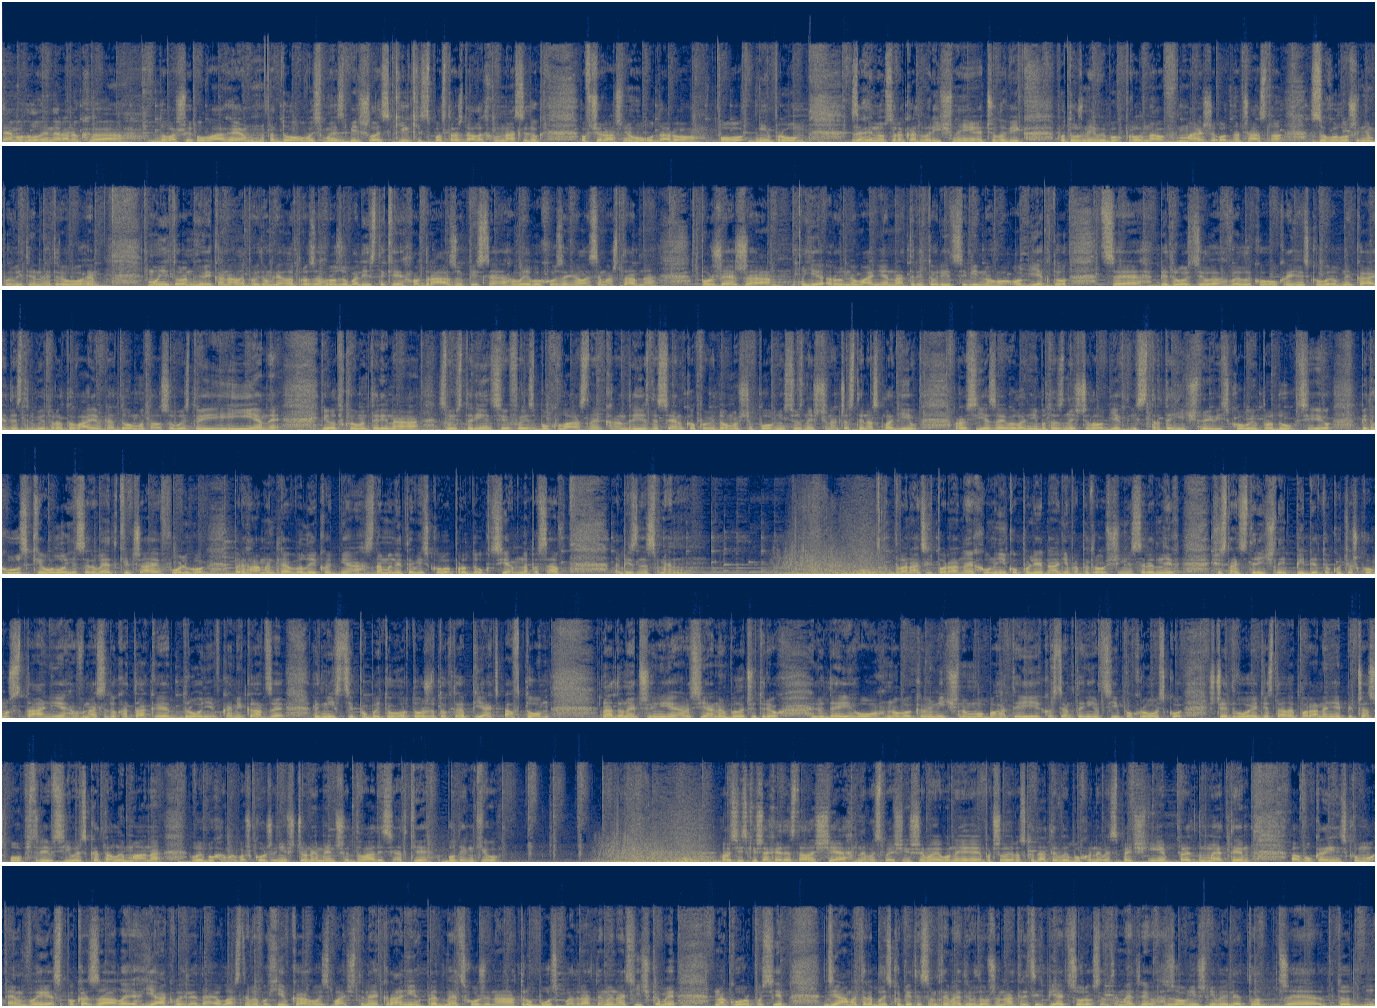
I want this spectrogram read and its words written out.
Вітаємо. Головний на ранок е, до вашої уваги. До восьми збільшилась кількість постраждалих внаслідок вчорашнього удару по Дніпру. Загинув 42-річний чоловік. Потужний вибух пролунав майже одночасно з оголошенням повітряної тривоги. Моніторингові канали повідомляли про загрозу балістики. Одразу після вибуху зайнялася масштабна пожежа. Є руйнування на території цивільного об'єкту. Це підрозділ великого українського виробника і дистриб'ютора товарів для дому та особистої гігієни. І от в коментарі на своїй сторінці Фейсбук власник Андрій Здесенко повідомив, що повністю знищена частина складів. Росія заявила, нібито знищила об'єкт із стратегічною військовою продукцією: підгузки, вологі серветки, чай, фольгу, пергамент для Великодня. Знаменита військова продукція. Написав бізнесмен. 12 поранених у Нікополі на Дніпропетровщині. Серед них 16-річний підліток у тяжкому стані. Внаслідок атаки дронів камікадзе в місті побито гуртожиток та 5 авто. На Донеччині росіяни вбили чотирьох людей у новоекономічному багатирі Костянтинівці і Покровську. Ще двоє дістали поранення під час обстрілів Сіверська та Лимана. Вибухами пошкоджені щонайменше два десятки будинків. Російські шахеди стали ще небезпечнішими. Вони почали розкидати вибухонебезпечні предмети. В українському МВС показали, як виглядає власне вибухівка. Ось бачите на екрані. Предмет схожий на трубу з квадратними насічками на корпусі. Діаметр близько 5 см, довжина 35-40 см. Зовнішній вигляд отже,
